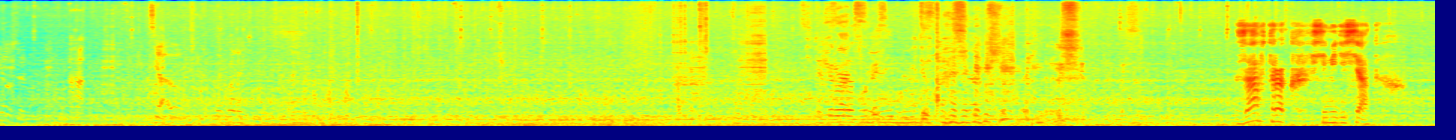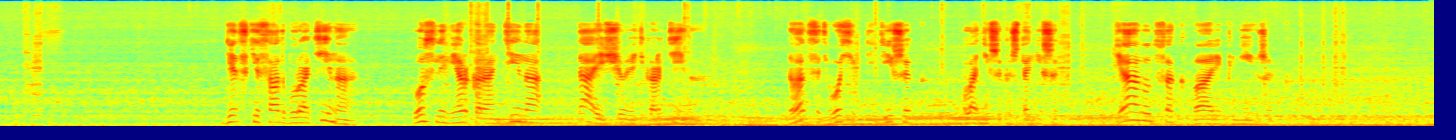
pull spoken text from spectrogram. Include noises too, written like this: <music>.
Я первый раз в магазине увидел. Завтрак в 70-х. Детский сад Буратино после мер карантина Та еще ведь картина. 28 детишек, платьишек и штанишек Тянутся к паре книжек.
